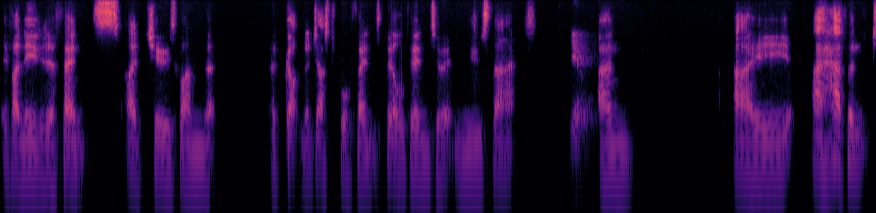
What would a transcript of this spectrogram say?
if I needed a fence, I'd choose one that had got an adjustable fence built into it and use that. Yeah. And I I haven't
